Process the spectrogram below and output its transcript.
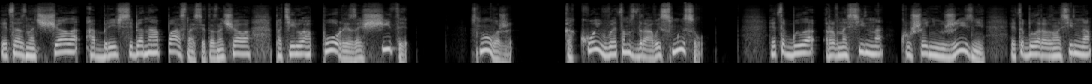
это означало обречь себя на опасность, это означало потерю опоры, защиты. Снова же, какой в этом здравый смысл? Это было равносильно крушению жизни, это было равносильно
